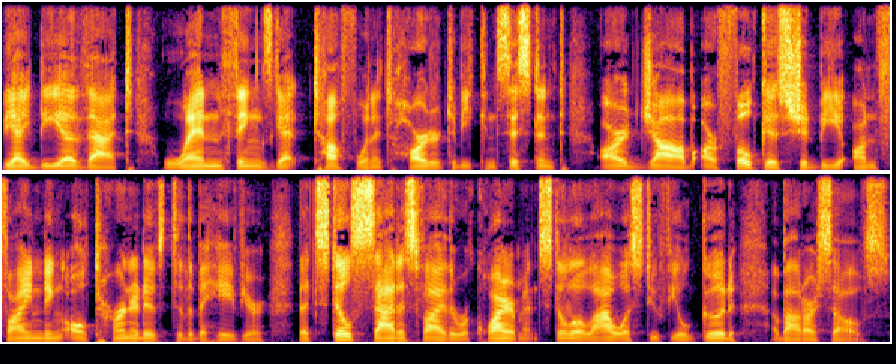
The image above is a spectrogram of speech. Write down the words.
The idea that when things get tough, when it's harder to be consistent, our job, our focus should be on finding alternatives to the behavior that still satisfy the requirements, still allow us to feel good about ourselves,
